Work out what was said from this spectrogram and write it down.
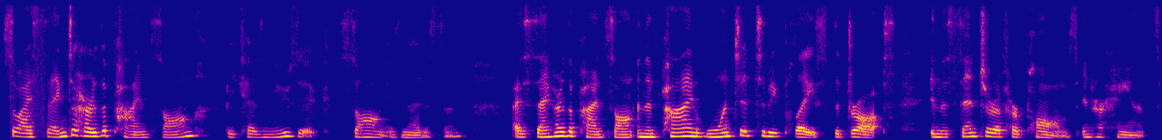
So I sang to her the Pine song because music, song is medicine. I sang her the pine song, and then Pine wanted to be placed, the drops, in the center of her palms, in her hands.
